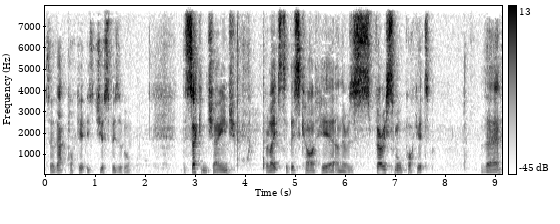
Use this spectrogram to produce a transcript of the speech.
So that pocket is just visible. The second change relates to this card here, and there is a very small pocket there.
